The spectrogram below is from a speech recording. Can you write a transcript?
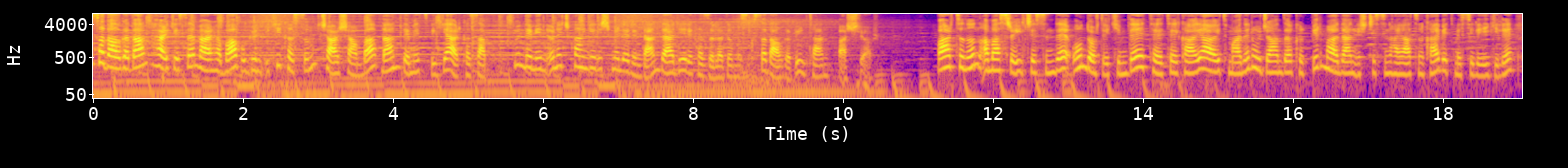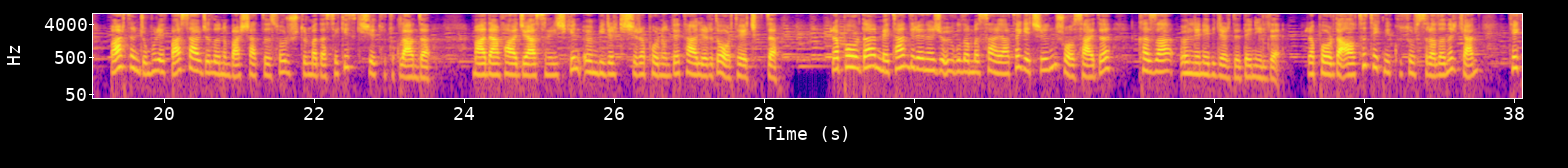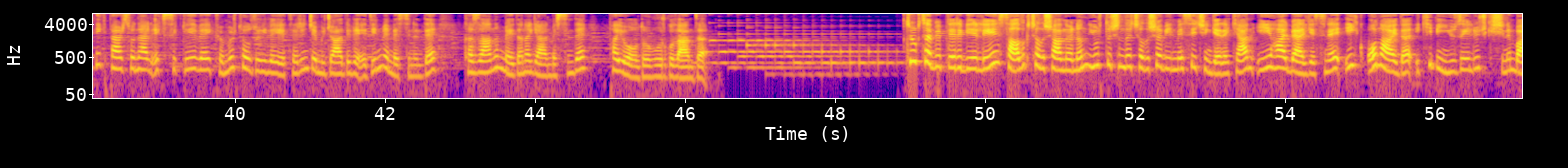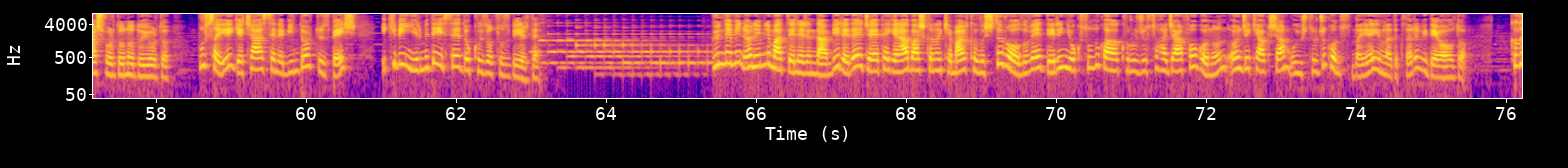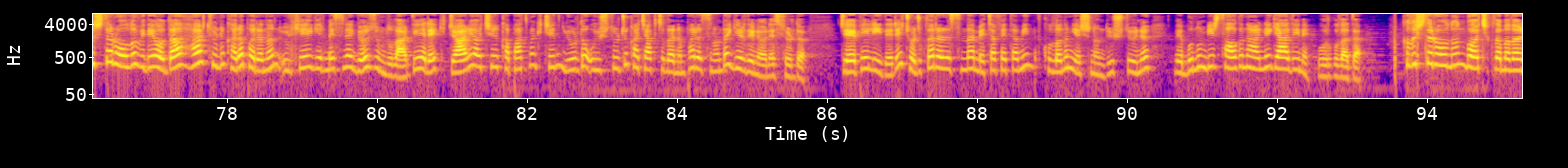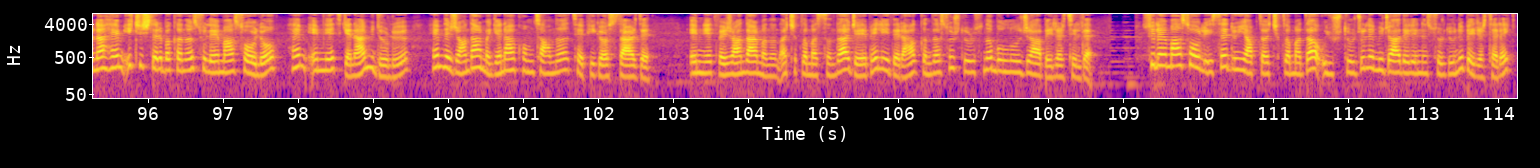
Kısa Dalga'dan herkese merhaba. Bugün 2 Kasım Çarşamba. Ben Demet Bilge Erkasap. Gündemin öne çıkan gelişmelerinden derleyerek hazırladığımız Kısa Dalga Bülten başlıyor. Bartın'ın Amasra ilçesinde 14 Ekim'de TTK'ya ait maden ocağında 41 maden işçisinin hayatını kaybetmesiyle ilgili Bartın Cumhuriyet Başsavcılığı'nın başlattığı soruşturmada 8 kişi tutuklandı. Maden faciasına ilişkin ön bilirkişi raporunun detayları da ortaya çıktı. Raporda metan drenajı uygulaması hayata geçirilmiş olsaydı kaza önlenebilirdi denildi. Raporda 6 teknik kusur sıralanırken teknik personel eksikliği ve kömür tozu ile yeterince mücadele edilmemesinin de kazanın meydana gelmesinde payı olduğu vurgulandı. Türk Tabipleri Birliği, sağlık çalışanlarının yurt dışında çalışabilmesi için gereken iyi hal belgesine ilk 10 ayda 2153 kişinin başvurduğunu duyurdu. Bu sayı geçen sene 1405, 2020'de ise 931'di. Gündemin önemli maddelerinden biri de CHP Genel Başkanı Kemal Kılıçdaroğlu ve Derin Yoksulluk Ağı kurucusu Hacer Fogo'nun önceki akşam uyuşturucu konusunda yayınladıkları video oldu. Kılıçdaroğlu videoda her türlü kara paranın ülkeye girmesine göz yumdular diyerek cari açığı kapatmak için yurda uyuşturucu kaçakçılarının parasının da girdiğini öne sürdü. CHP lideri çocuklar arasında metafetamin kullanım yaşının düştüğünü ve bunun bir salgın haline geldiğini vurguladı. Kılıçdaroğlu'nun bu açıklamalarına hem İçişleri Bakanı Süleyman Soylu hem Emniyet Genel Müdürlüğü hem de Jandarma Genel Komutanlığı tepki gösterdi. Emniyet ve jandarmanın açıklamasında CHP lideri hakkında suç duyurusunda bulunacağı belirtildi. Süleyman Soylu ise dün yaptığı açıklamada uyuşturucuyla mücadelenin sürdüğünü belirterek,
